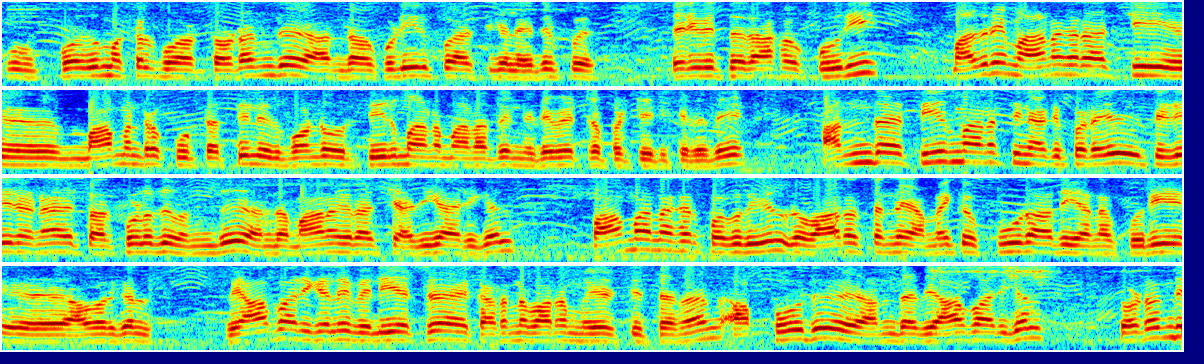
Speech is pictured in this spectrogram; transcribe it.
பொ- பொதுமக்கள் தொடர்ந்து அந்த குடியிருப்பு வாசிகள் எதிர்ப்பு தெரிவித்ததாக கூறி மதுரை மாநகராட்சி மாமன்ற கூட்டத்தில் இது போன்ற ஒரு தீர்மானமானது நிறைவேற்றப்பட்டிருக்கிறது. அந்த தீர்மானத்தின் அடிப்படையில் திடீரென தற்பொழுது வந்து அந்த மாநகராட்சி அதிகாரிகள் பாமநகர் பகுதியில் வாரச்சந்தை அமைக்கக்கூடாது என கூறி அவர்கள் வியாபாரிகளை வெளியேற்ற கடந்த வாரம் முயற்சித்தனர். அப்போது அந்த வியாபாரிகள் தொடர்ந்து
